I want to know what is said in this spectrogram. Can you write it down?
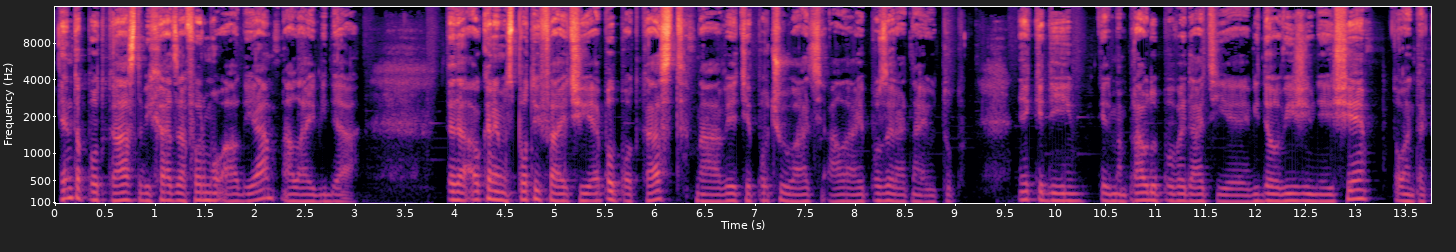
Tento podcast vychádza formou audia, ale aj videa. Teda okrem Spotify či Apple Podcast ma viete počúvať, ale aj pozerať na YouTube. Niekedy, keď mám pravdu povedať, je video výživnejšie, to len tak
